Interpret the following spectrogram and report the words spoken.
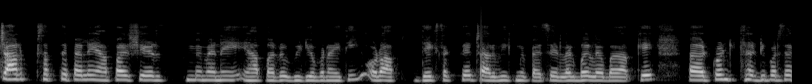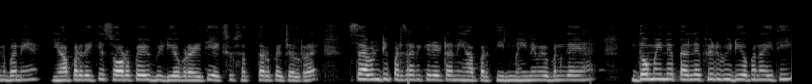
चार सप्ताह पहले यहाँ पर शेयर में मैंने यहाँ पर वीडियो बनाई थी और आप देख सकते हैं, चार वीक में पैसे लगभग लगभग आपके ट्वेंटी थर्टी परसेंट बने हैं। यहाँ पर देखिए, सौ रुपए वीडियो बनाई थी, एक सौ सत्तर पे चल रहा है। सेवेंटी परसेंट के रिटर्न यहाँ पर तीन महीने में बन गए हैं। दो महीने पहले फिर वीडियो बनाई थी,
